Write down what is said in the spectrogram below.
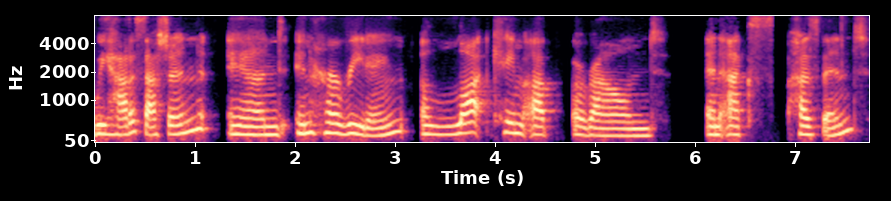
we had a session, and in her reading, a lot came up around an ex husband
